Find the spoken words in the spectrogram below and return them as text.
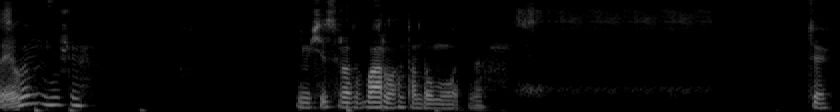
тастай аламын уже немесе сразу барлығын таңдауыма болады мына так.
